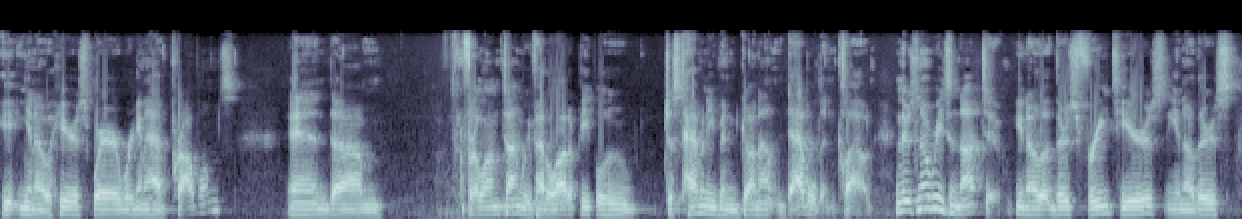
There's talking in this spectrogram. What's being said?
you know, here's where we're going to have problems. And um, for a long time, we've had a lot of people who just haven't even gone out and dabbled in cloud. And there's no reason not to. You know, there's free tiers, you know, there's,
